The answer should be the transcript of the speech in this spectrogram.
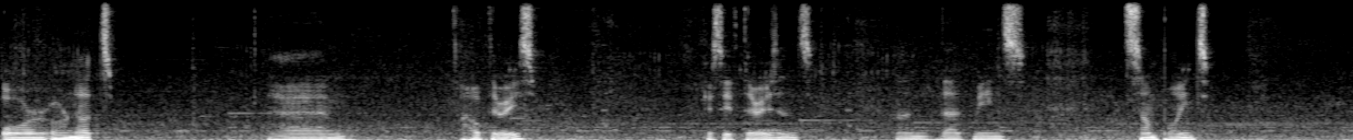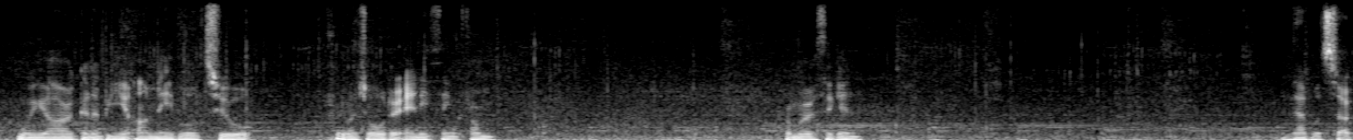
or or not. Um, I hope there is, because if there isn't, and that means at some point we are gonna be unable to pretty much order anything from from Earth again. And that would suck.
